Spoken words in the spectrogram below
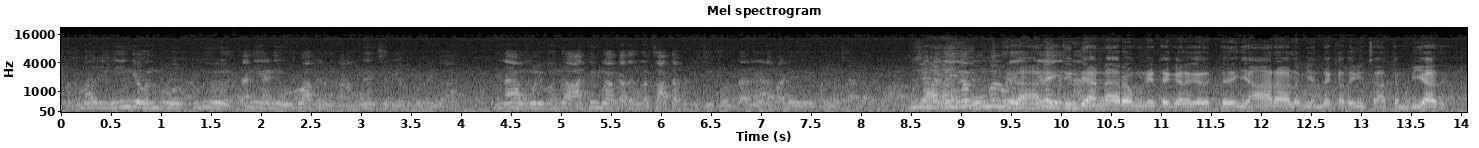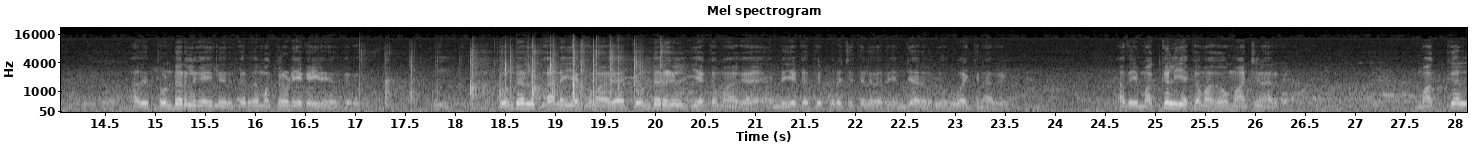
அந்த மாதிரி நீங்க வந்து ஒரு புது தனி அணி உருவாக்குறதுக்கான முயற்சியில் ஈடுபடுறீங்களா? ஏன்னா உங்களுக்கு வந்து அதிமுக கதவுகள் சாத்தப்பட்டுச்சுன்னு சொல்லிட்டாரு எடப்பாடி பழனிசாமி. உங்களுடைய அனைத்து? இந்திய திராவிட முன்னேற்ற கழகத்தை யாராலும் எந்த கதவையும் சாத்த முடியாது. அது தொண்டர்கள் கையில் இருக்கிறது மக்களுடைய கையில் இருக்கிறது. தொண்டர்களுக்கான இயக்கமாக தொண்டர்கள் இயக்கமாக இந்த இயக்கத்தை புரட்சித் தலைவர் எம்ஜிஆர் அவர்கள் உருவாக்கினார்கள். அதை மக்கள் இயக்கமாகவும் மாற்றினார்கள். மக்கள்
